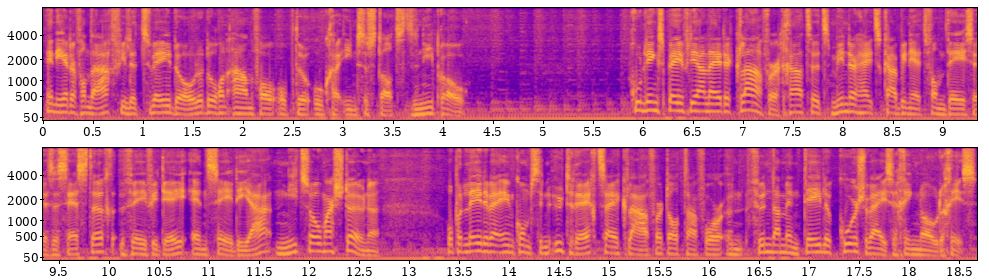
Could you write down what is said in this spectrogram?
En eerder vandaag vielen twee doden door een aanval op de Oekraïnse stad Dnipro. GroenLinks-PVDA-leider Klaver gaat het minderheidskabinet van D66, VVD en CDA niet zomaar steunen. Op een ledenbijeenkomst in Utrecht zei Klaver dat daarvoor een fundamentele koerswijziging nodig is.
